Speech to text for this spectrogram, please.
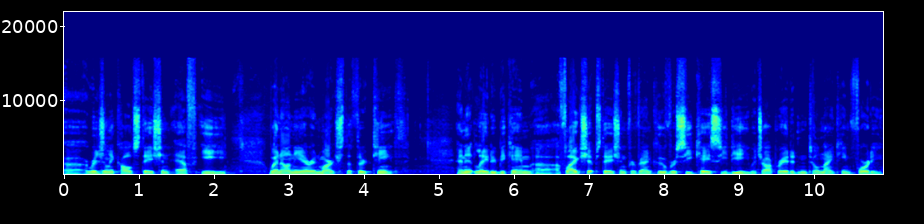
uh, originally called Station FE, went on the air in March the 13th. And it later became uh, a flagship station for Vancouver, CKCD, which operated until 1940,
